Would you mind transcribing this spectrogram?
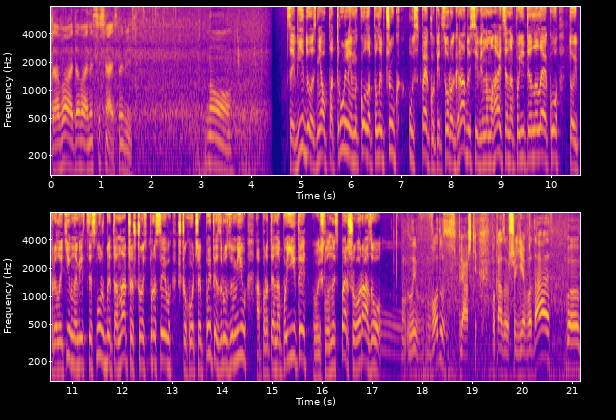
Давай, давай, не стесняйся, не бійся. Ну, Це відео зняв патрульний Микола Пилипчук. У спеку під 40 градусів він намагається напоїти лелеку. Той прилетів на місце служби та наче щось просив, що хоче пити, зрозумів, а проте напоїти вийшло не з першого разу. лив воду з пляшки, показував, що є вода, е,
